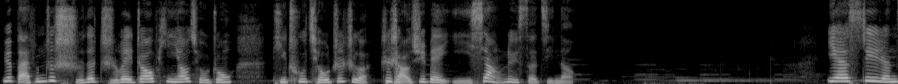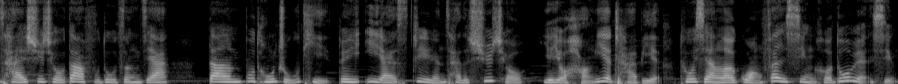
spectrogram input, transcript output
约百分之十的职位招聘要求中提出求职者至少具备一项绿色技能。ESG 人才需求大幅度增加，但不同主体对于 ESG 人才的需求也有行业差别，凸显了广泛性和多元性。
